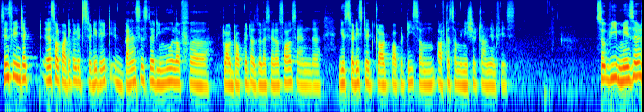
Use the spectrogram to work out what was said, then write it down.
Since we inject aerosol particle at steady rate, it balances the removal of uh, cloud droplet as well as aerosols and uh, gives steady state cloud properties some, after some initial transient phase. So we measure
